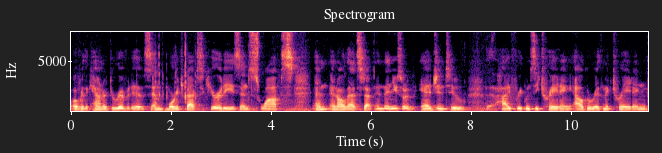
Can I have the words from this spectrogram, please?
over the counter derivatives and mortgage backed securities and swaps and, and all that stuff. And then you sort of edge into high frequency trading, algorithmic trading,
